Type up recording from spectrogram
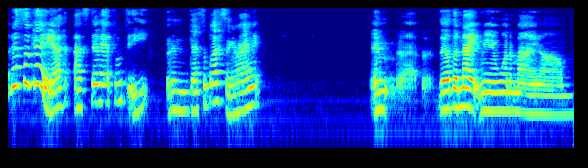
but that's okay. I, I still had food to eat, and that's a blessing, right? And uh, the other night, me and one of my um,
